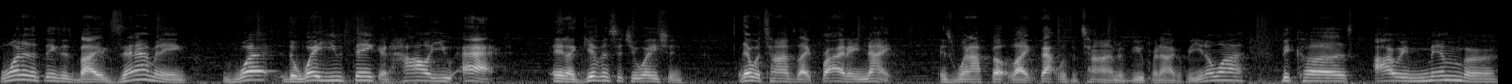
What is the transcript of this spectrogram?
One of the things is by examining what the way you think and how you act in a given situation. There were times like Friday night is when I felt like that was the time to view pornography. You know why? Because I remember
